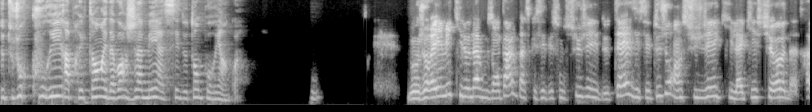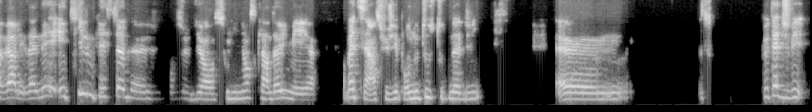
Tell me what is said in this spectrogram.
de toujours courir après le temps et d'avoir jamais assez de temps pour rien, quoi. Bon, j'aurais aimé qu'Ilona vous en parle parce que c'était son sujet de thèse et c'est toujours un sujet qui la questionne à travers les années et qui nous questionne, euh, je dis en soulignant ce clin d'œil, mais euh, en fait, c'est un sujet pour nous tous toute notre vie. Euh, Peut-être je vais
